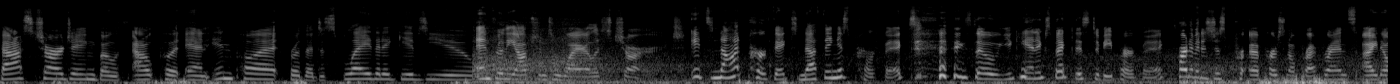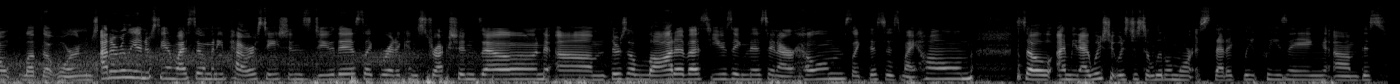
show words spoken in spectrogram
fast charging, both output and input, for the display that it gives you, and for the option to wireless charge. It's not perfect, nothing is perfect, so you can't expect this to be perfect. Part of it is just a personal preference. I don't love the orange. I don't really understand why so many power stations do this, like we're in a construction zone. Um, there's a lot of us using this in our homes, like this is my home. So, I mean, I wish it was just a little more aesthetically pleasing. Um, this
